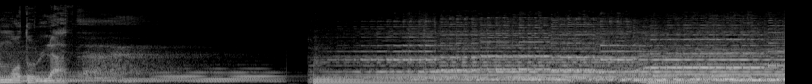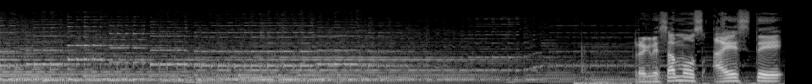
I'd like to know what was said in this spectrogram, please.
Modulada. Regresamos a este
